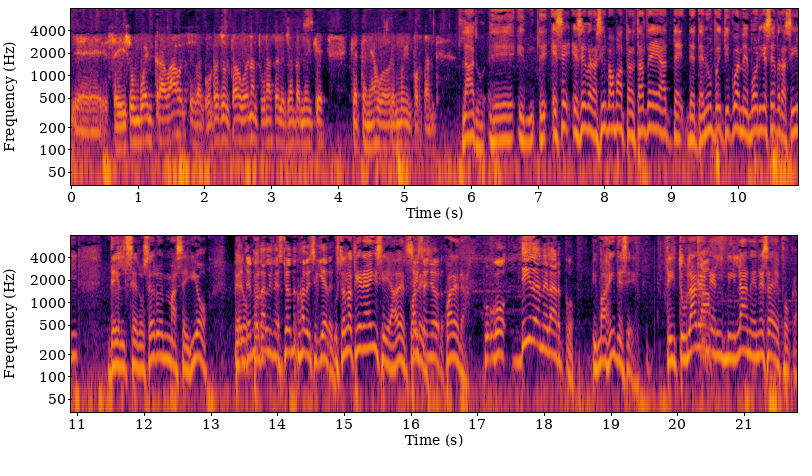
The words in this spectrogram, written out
eh, se hizo un buen trabajo y se sacó un resultado bueno ante una selección también que, que tenía jugadores muy importantes. Claro, eh, eh, ese, ese Brasil, vamos a tratar de, de- de tener un poquitico de memoria, ese Brasil del 0-0 en Maceió. Pero, Te tengo pero- la alineación de Javi si quieres. ¿Usted lo tiene ahí? Sí, a ver, ¿cuál Sí, es? señor. ¿Cuál era? Jugó Dida en el arco. Imagínese, titular en el Milán en esa época.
